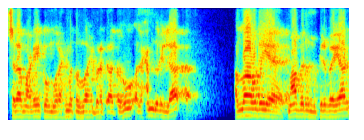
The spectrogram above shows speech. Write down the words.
السلام عليكم ورحمة الله وبركاته الحمد لله அல்லாவுடைய மாபெரும் கிருபையால்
